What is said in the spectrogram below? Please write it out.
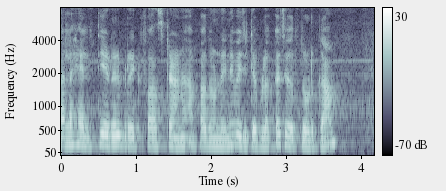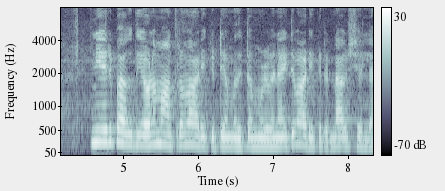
നല്ല ഹെൽത്തി ആയിട്ടൊരു ബ്രേക്ക്ഫാസ്റ്റ് ആണ്. അപ്പോൾ അതുകൊണ്ട് തന്നെ വെജിറ്റബിളൊക്കെ ചേർത്ത് കൊടുക്കാം. ഇനി ഒരു പകുതിയോളം മാത്രം വാടി കിട്ടിയാൽ മതി കേട്ടോ മുഴുവനായിട്ട് വാടി കിട്ടേണ്ട ആവശ്യമില്ല.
